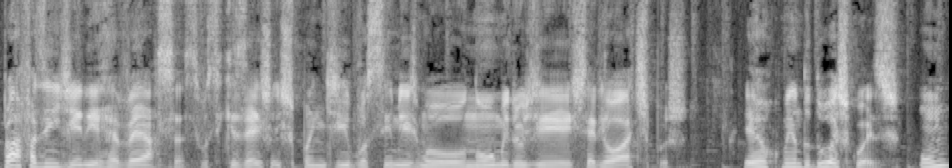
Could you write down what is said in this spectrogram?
Para fazer engenharia reversa, se você quiser expandir você mesmo o número de estereótipos, eu recomendo duas coisas. Um,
